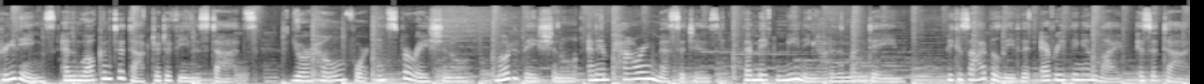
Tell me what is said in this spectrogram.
Greetings and welcome to Dr. Davina's Dots, your home for inspirational, motivational, and empowering messages that make meaning out of the mundane. Because I believe that everything in life is a dot,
